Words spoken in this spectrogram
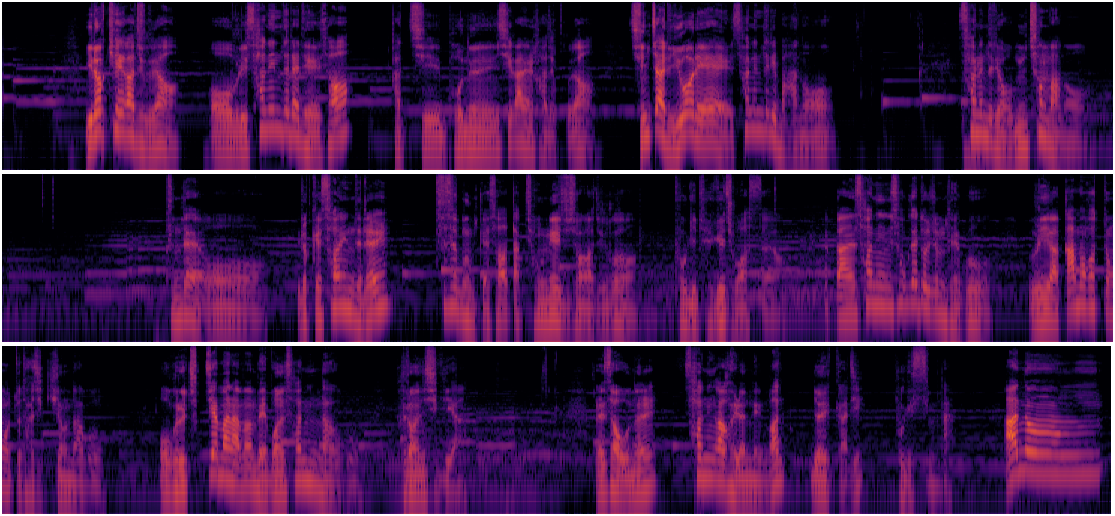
이렇게 해가지고요. 어, 우리 선인들에 대해서 같이 보는 시간을 가졌고요. 진짜 리월에 선인들이 많어. 선인들이 엄청 많어. 근데 어 이렇게 선인들을 투수분께서 딱 정리해 주셔가지고 보기 되게 좋았어요. 약간 선인 소개도 좀 되고 우리가 까먹었던 것도 다시 기억나고 어 그리고 축제만 하면 매번 선인 나오고 그런 식이야. 그래서 오늘 선인과 관련된 건 여기까지 보겠습니다. 안녕.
